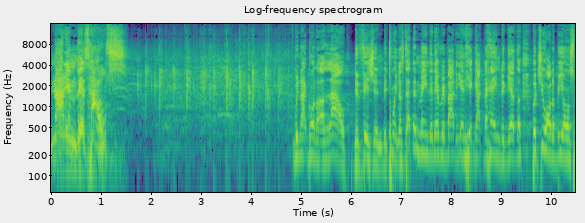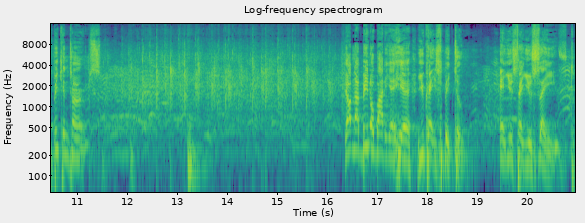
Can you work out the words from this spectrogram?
not in this house. We're not going to allow division between us. That doesn't mean that everybody in here got to hang together, but you ought to be on speaking terms. Y'all not be nobody in here you can't speak to. And you say you saved.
